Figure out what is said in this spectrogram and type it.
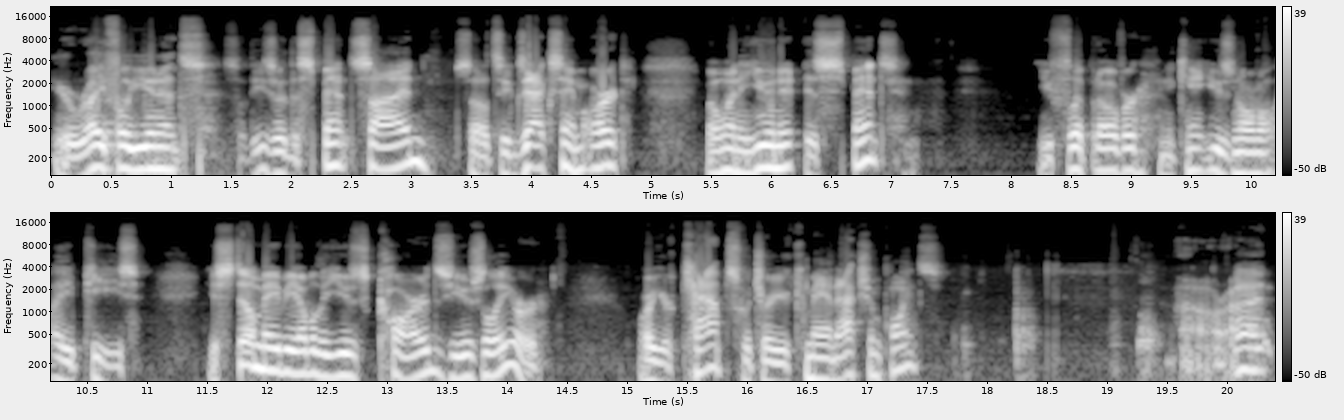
your rifle units. So these are the spent side. So it's the exact same art, but when a unit is spent, you flip it over and you can't use normal APs. You still may be able to use cards usually or or your caps, which are your command action points. All right,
